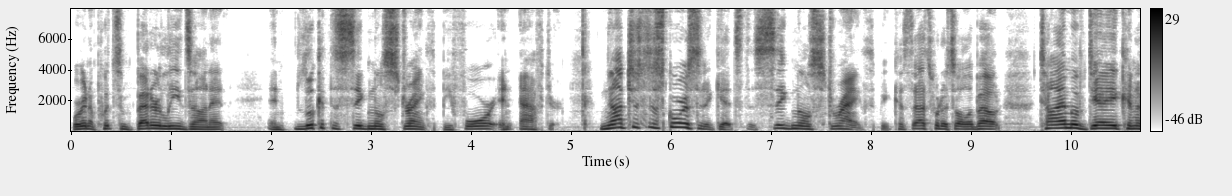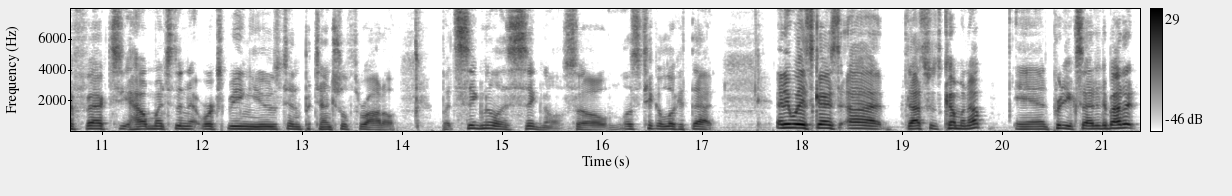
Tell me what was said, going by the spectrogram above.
We're going to put some better leads on it and look at the signal strength before and after. Not just the scores that it gets, the signal strength, because that's what it's all about. Time of day can affect how much the network's being used and potential throttle. But signal is signal. So let's take a look at that. Anyways, guys, uh, that's what's coming up and pretty excited about it.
